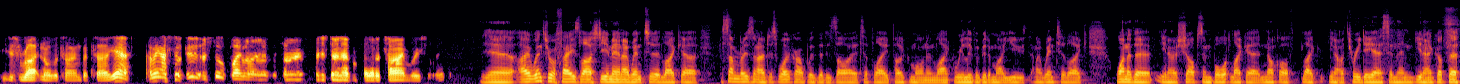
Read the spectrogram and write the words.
you're just writing all the time. But uh, yeah, I mean, I still do. I still play when I have the time. I just don't have a lot of time recently. Yeah, I went through a phase last year, man. I went to like, uh, for some reason, I just woke up with the desire to play Pokemon and like relive a bit of my youth. And I went to like one of the you know shops and bought like a knockoff, like you know a 3DS, and then you know got the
